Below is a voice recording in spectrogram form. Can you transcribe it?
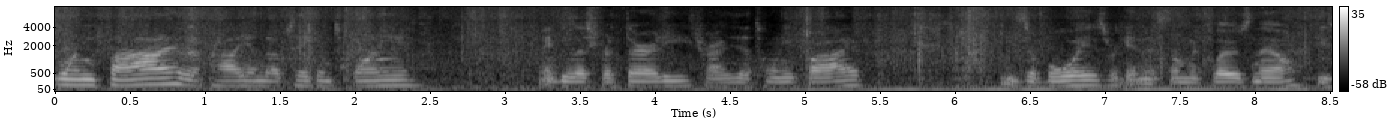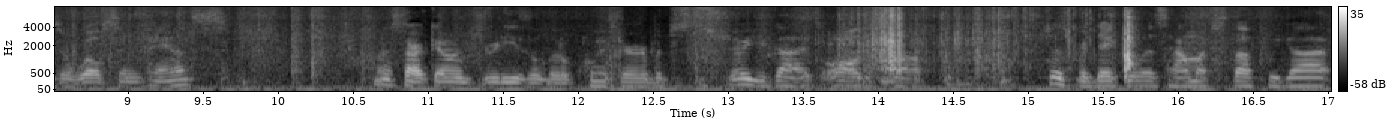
25. I'll probably end up taking 20. Maybe list for 30. Try to get 25. These are boys. We're getting some of the clothes now. These are Wilson pants. I'm gonna start going through these a little quicker, but just to show you guys all the stuff. It's just ridiculous how much stuff we got.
